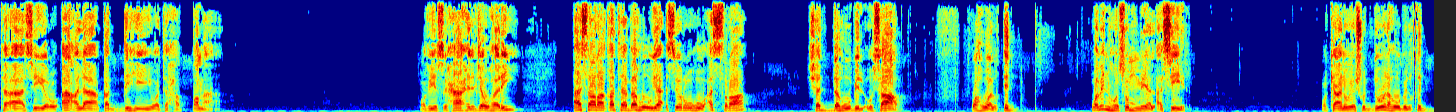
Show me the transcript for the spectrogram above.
تآسير أعلى قده وتحطما. وفي صحاح الجوهري أسر قتبه يأسره أسرى شده بالأسار وهو القد ومنه سمي الأسير. وكانوا يشدونه بالقد.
